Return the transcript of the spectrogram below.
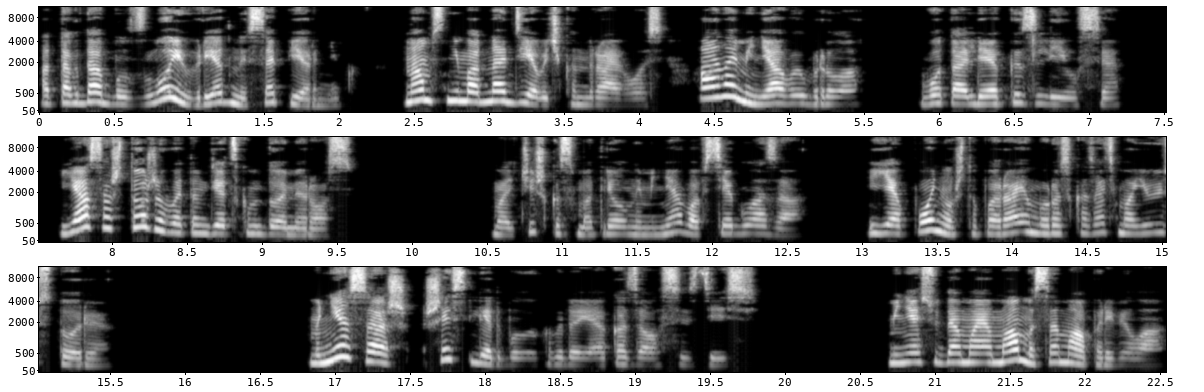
а тогда был злой и вредный соперник. Нам с ним одна девочка нравилась, а она меня выбрала. Вот Олег и злился. Я, Саш, тоже в этом детском доме рос. Мальчишка смотрел на меня во все глаза, и я понял, что пора ему рассказать мою историю. Мне, Саш, шесть лет было, когда я оказался здесь. Меня сюда моя мама сама привела.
